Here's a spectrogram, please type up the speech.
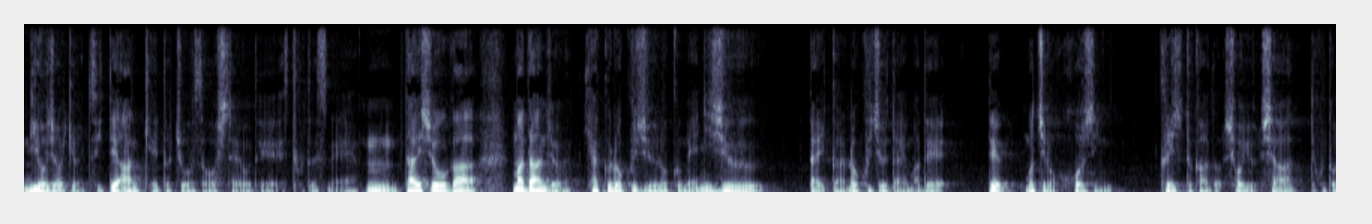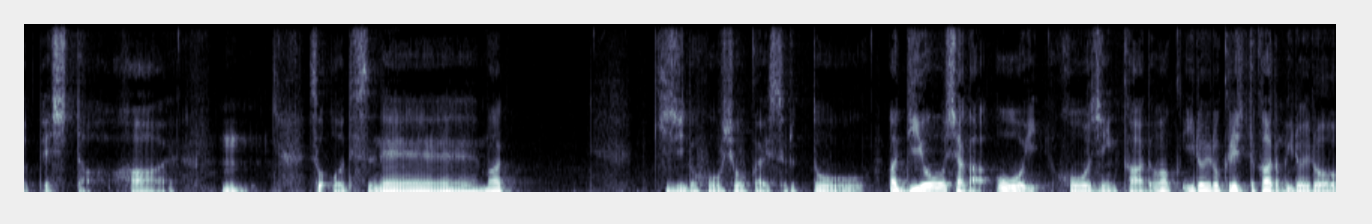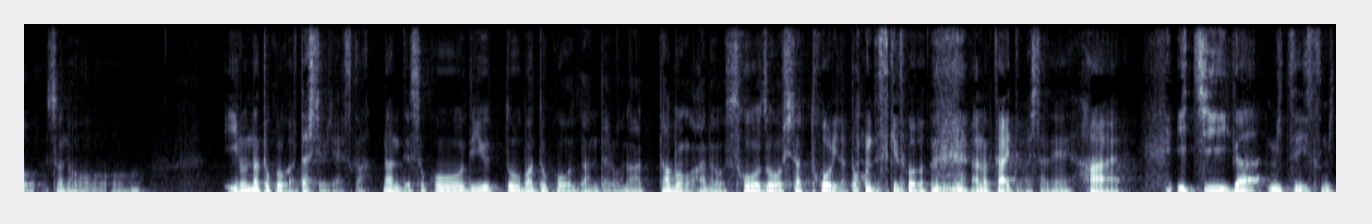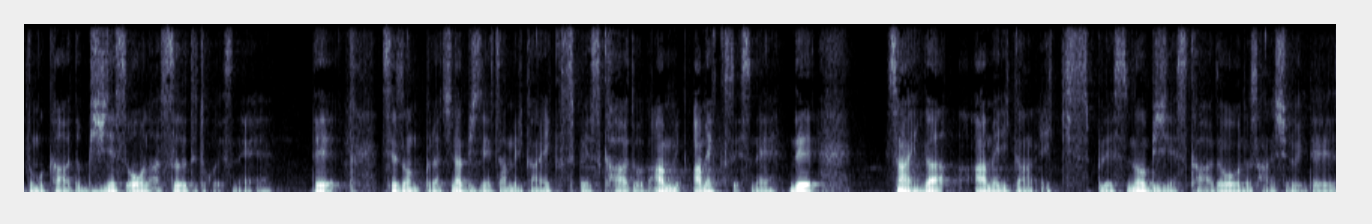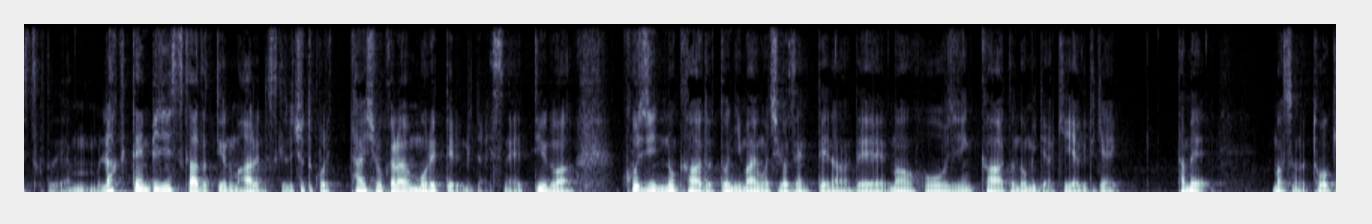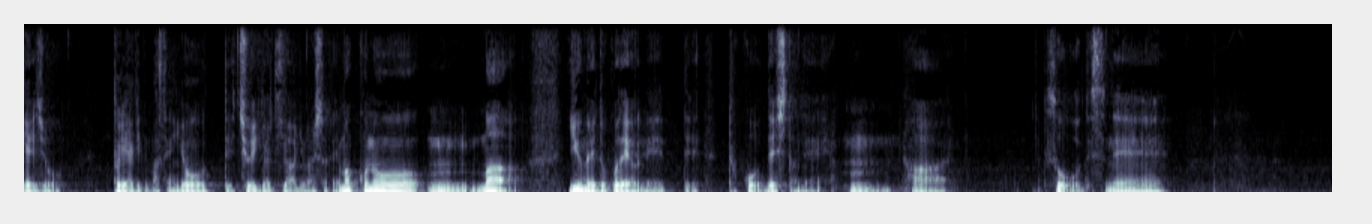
利用状況についてアンケート調査をしたようですってことですね。うん、対象が、まあ、男女166名、20代から60代まででもちろん法人クレジットカード所有者ってことでしたはいうんそうですねまあ記事の方を紹介すると、まあ、利用者が多い法人カード、まあ、いろいろクレジットカードもいろいろそのいろんなところが出してるじゃないですか。なんでそこで言うと、まあ、どこなんだろうな。多分、あの、想像した通りだと思うんですけど、あの、書いてましたね。はい。1位が三井住友カードビジネスオーナーズってとこですね。で、セゾンプラチナビジネスアメリカンエクスプレスカードのアメアメックスですね。で、3位がアメリカンエキスプレスのビジネスカードの3種類です。ということで、楽天ビジネスカードっていうのもあるんですけど、ちょっとこれ対象から漏れてるみたいですね。っていうのは、個人のカードと2枚持ちが前提なので、まあ、法人カードのみでは契約できないため、まあ、その統計上、取り上げてませんよって注意書きがありましたね。まあ、この、うん、まあ、有名どこだよねってとこでしたね。うん、はい。そうですね。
